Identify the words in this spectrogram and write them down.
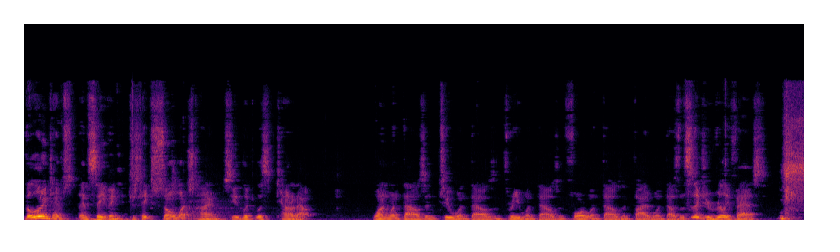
The loading times and saving just takes so much time. See, look, let's count it out. One one thousand, two one thousand, three one thousand, four one thousand, five one thousand. This is actually really fast.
